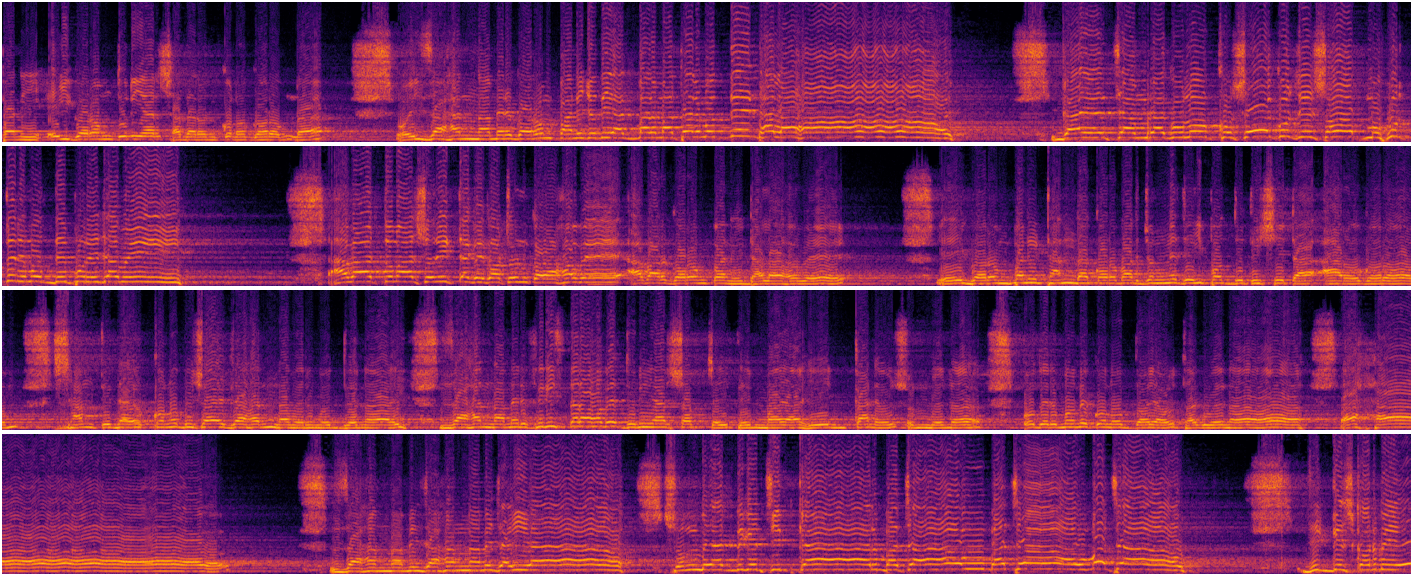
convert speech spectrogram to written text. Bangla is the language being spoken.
পানি এই গরম দুনিয়ার সাধারণ কোন গরম না। ওই জাহান নামের গরম পানি যদি একবার মাথার মধ্যে ঢালা হয় গায়ের চামড়া গুলো খসে খসে সব মুহূর্তের মধ্যে পড়ে যাবে। আবার তোমার শরীরটাকে গঠন করা হবে, আবার গরম পানি ঢালা হবে। এই গরম পানি ঠান্ডা করবার জন্য যেই পদ্ধতি সেটা আরও গরম। শান্তিদায়ক কোনো বিষয় জাহান নামের মধ্যে নয়। জাহান নামের ফিরিস্তারা হবে দুনিয়ার সবচাইতে মায়াহীন, কানেও শুনবে না। ওদের মনে কোনো দয়াও থাকবে না। আহা! জাহান নামে জাহান নামে যাইয়া শুনবে একদিকে চিৎকার, বাঁচাও বাঁচাও বাঁচাও। জিজ্ঞেস করবে, এ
